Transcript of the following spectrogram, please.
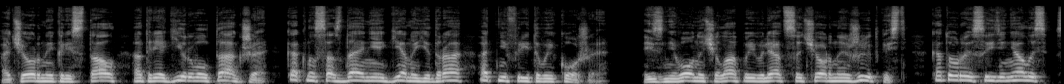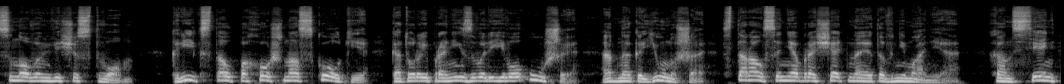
а черный кристалл отреагировал так же, как на создание гена ядра от нефритовой кожи. Из него начала появляться черная жидкость, которая соединялась с новым веществом. Крик стал похож на осколки, которые пронизывали его уши, однако юноша старался не обращать на это внимания. Хан Сень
